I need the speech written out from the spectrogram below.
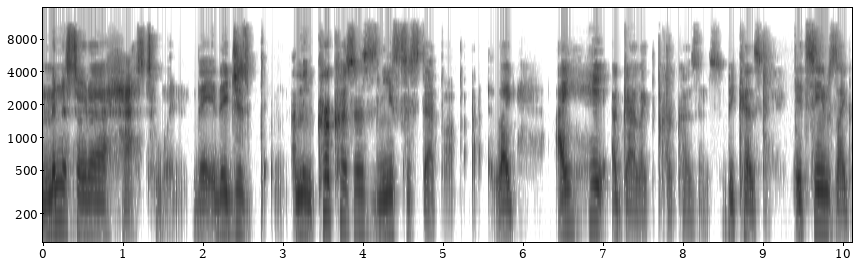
Minnesota has to win. They they just I mean Kirk Cousins needs to step up. Like I hate a guy like Kirk Cousins because it seems like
